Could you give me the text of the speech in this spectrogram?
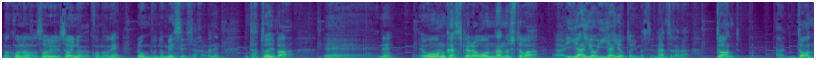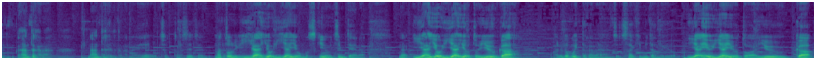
まあ、このそういうそういうのがこのね論文のメッセージだからね。例えば、えー、ね大昔から女の人は嫌よ嫌よと言います。なんつうかな、don't, don't, なんてかな、なんて言ったかな、英語ちょっと忘れて、まあ、とにかく嫌よ嫌よも好きのうちみたいな、嫌よ嫌よと言うがあれどこ行ったかな？ちょっとさっき見たんだけど。嫌よ嫌よとは言うが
